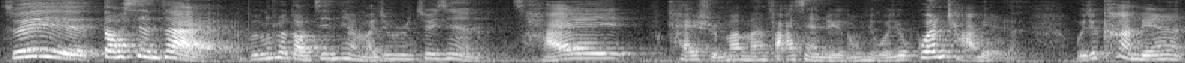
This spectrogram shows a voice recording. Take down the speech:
所以到现在不能说到今天吧，就是最近才开始慢慢发现这个东西。我就观察别人，我就看别人，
